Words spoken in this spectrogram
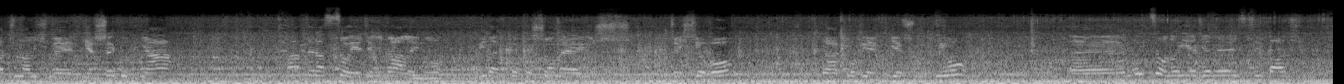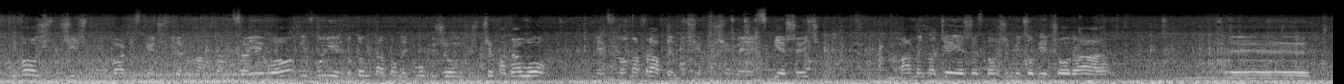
zaczynaliśmy pierwszego dnia. A teraz co, jedziemy dalej, no. Widać pokoszone już częściowo, jak mówiłem w pierwszym dniu. Eee, no i co, no jedziemy sypać i wozić. Musieliśmy uwagi zdjąć to nam tam zajęło. Więc dzwoniłem do Tomka, Tomek mówi, że już przepadało, więc no naprawdę my się musimy spieszyć. Mamy nadzieję, że zdążymy do wieczora. Eee,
